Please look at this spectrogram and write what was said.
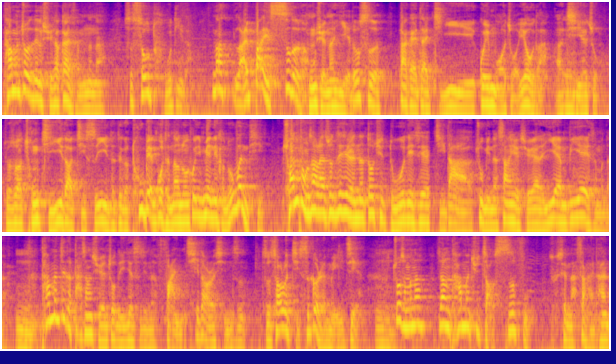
他们做的这个学校干什么的呢？是收徒弟的。那来拜师的同学呢，也都是大概在几亿规模左右的啊企业主，就是说从几亿到几十亿的这个突变过程当中，会面临很多问题。传统上来说，这些人呢都去读这些几大著名的商业学院的 EMBA 什么的。嗯，他们这个大商学院做的一件事情呢，反其道而行之，只招了几十个人每一届。嗯，做什么呢？让他们去找师傅。现在上海滩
